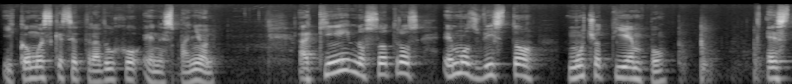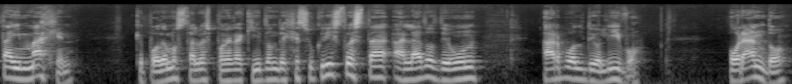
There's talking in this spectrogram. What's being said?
y cómo es que se tradujo en español, aquí nosotros hemos visto mucho tiempo esta imagen que podemos tal vez poner aquí, donde Jesucristo está al lado de un árbol de olivo, orando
